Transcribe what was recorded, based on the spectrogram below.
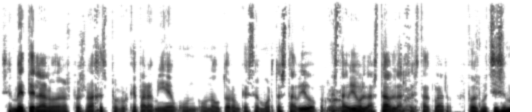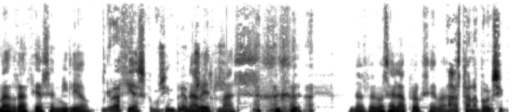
Se mete en el alma de los personajes porque para mí un, un autor, aunque esté muerto, está vivo, porque claro, está vivo en las tablas, claro. está claro. Pues muchísimas gracias, Emilio. Gracias, como siempre. Una vez más. Nos vemos en la próxima. Hasta la próxima.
